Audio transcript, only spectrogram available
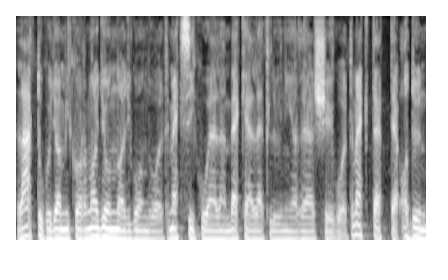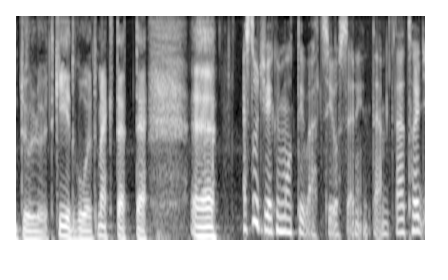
láttuk, hogy amikor nagyon nagy gond volt, Mexikó ellen be kellett lőni az első gólt, megtette, a döntő lőtt két gólt, megtette. Ezt úgy hívják, hogy motiváció szerintem. Tehát, hogy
